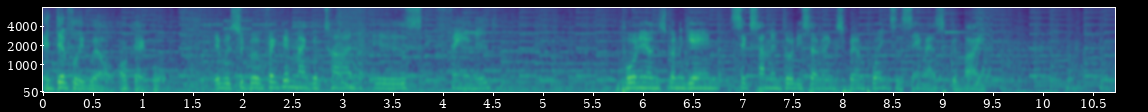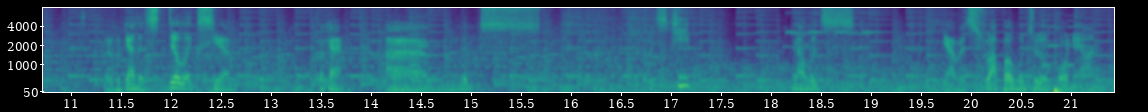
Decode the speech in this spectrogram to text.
It definitely will. Okay, cool. It was super effective. Magneton is fainted. Empoleon is going to gain 637 experience points, the same as Gabite. But we got a Steelix here. Okay. Uh, let's... Let's keep now let's... Yeah, let's swap over to Empoleon.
